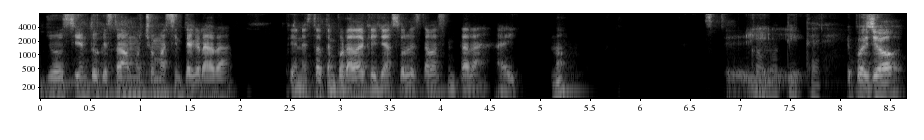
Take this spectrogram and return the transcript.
yo siento que estaba mucho más integrada que en esta temporada, que ya solo estaba sentada ahí, ¿no? Este, Como títere. Y pues yo,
